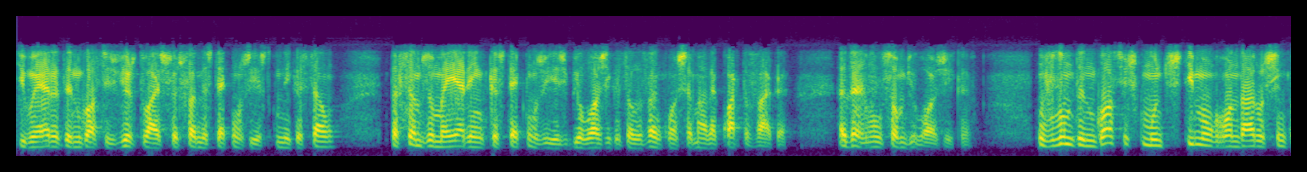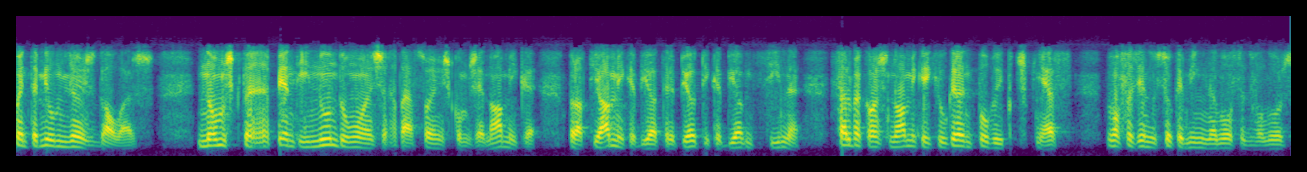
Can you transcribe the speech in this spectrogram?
De uma era de negócios virtuais surfando as tecnologias de comunicação, passamos a uma era em que as tecnologias biológicas alavancam a chamada quarta vaga, a da revolução biológica. Um volume de negócios que muitos estimam rondar os 50 mil milhões de dólares. Nomes que de repente inundam as redações como genómica, proteómica, bioterapêutica, biomedicina, farmacogenómica que o grande público desconhece vão fazendo o seu caminho na Bolsa de Valores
